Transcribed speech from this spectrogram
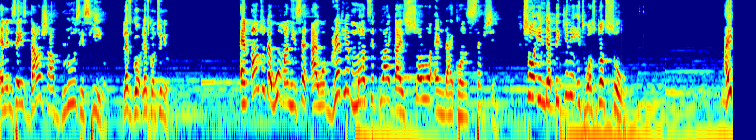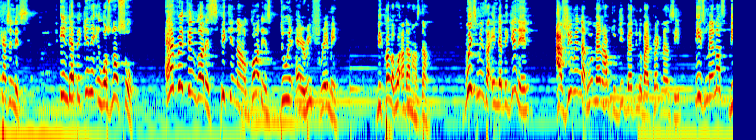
And then it says, Thou shalt bruise his heel. Let's go, let's continue. And unto the woman he said, I will greatly multiply thy sorrow and thy conception. So in the beginning, it was not so. Are you catching this? In the beginning, it was not so. Everything God is speaking now, God is doing a reframing because of what Adam has done. Which means that in the beginning, assuming that women have to give birth you know, by pregnancy, it may not be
